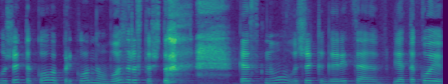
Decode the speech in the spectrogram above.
уже такого преклонного возраста, что, ну, уже, как говорится, для такой,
